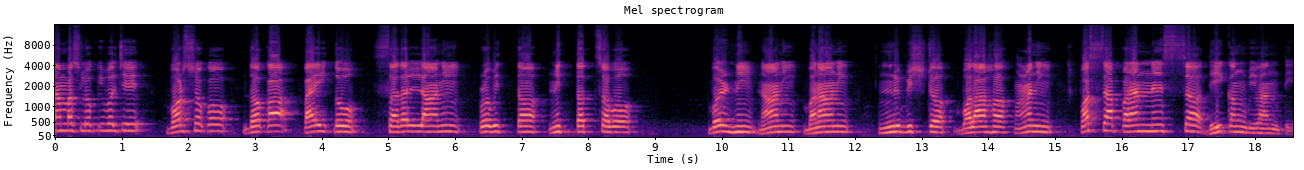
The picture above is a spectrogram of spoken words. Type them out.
নাম্বার শ্লোক কি বলছে? বর্ষক দকা পাইত সদল্যানি প্রবৃত্ত নিত্যোৎসব। বর্ণি নানি বনানি নির্বিষ্ট বলাহ কানি পশ্চা প্রাণ্যস্য ধিকং বিভান্তি।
